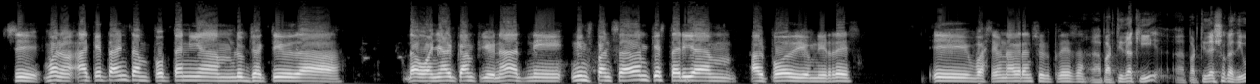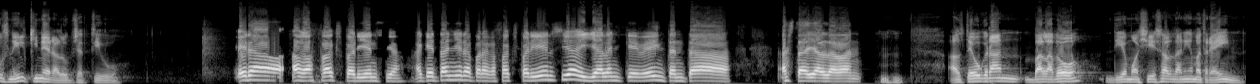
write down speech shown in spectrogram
Sí, bueno, aquest any tampoc teníem l'objectiu de, de guanyar el campionat, ni, ni ens pensàvem que estaríem al pòdium ni res. I va ser una gran sorpresa. A partir d'aquí, a partir d'això que dius, Nil, quin era l'objectiu? Era agafar experiència. Aquest any era per agafar experiència i ja l'any que ve intentar estar allà al davant. Mhm. El teu gran balador, diguem-ho així, és el Dani Matrein.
